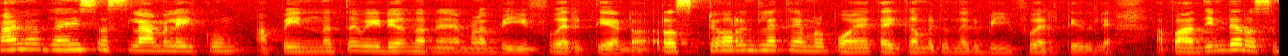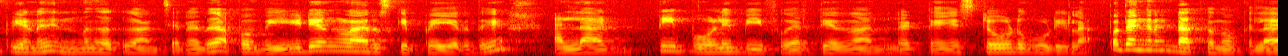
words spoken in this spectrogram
ഹലോ ഗൈസ് അസ്സാം വലൈക്കും അപ്പോൾ ഇന്നത്തെ വീഡിയോ എന്ന് പറഞ്ഞാൽ നമ്മളെ ബീഫ് വരട്ടിയുണ്ടോ? റെസ്റ്റോറന്റിലൊക്കെ നമ്മൾ പോയാൽ കഴിക്കാൻ പറ്റുന്ന ഒരു ബീഫ് വരട്ടിയതില്ല? അപ്പോൾ അതിന്റെ റെസിപ്പിയാണ് ഇന്ന് നിങ്ങൾക്ക് കാണിച്ചു തരുന്നത് അപ്പോൾ വീഡിയോ നിങ്ങളാരും സ്കിപ്പ് ചെയ്യരുത്. അല്ല അടിപൊളി ബീഫ് വരട്ടിയത്. നല്ല ടേസ്റ്റോട് കൂടിയുള്ള. അപ്പോൾ അതെങ്ങനെ ഉണ്ടാക്കുക നോക്കല്ലേ?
